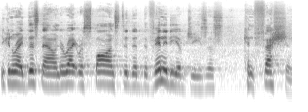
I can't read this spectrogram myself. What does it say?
You can write this down the right response to the divinity of Jesus confession.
